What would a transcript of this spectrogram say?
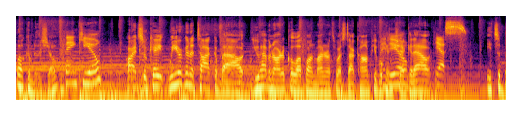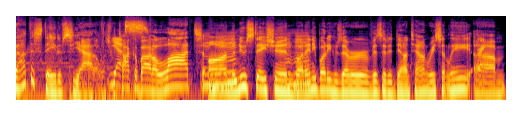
Welcome to the show. Thank you. All right, so Kate, we are going to talk about. You have an article up on mynorthwest.com. People I can do. check it out. Yes. It's about the state of Seattle, which Yes. we talk about a lot on the Mhm. news station. But Mhm. anybody who's ever visited downtown recently, um,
